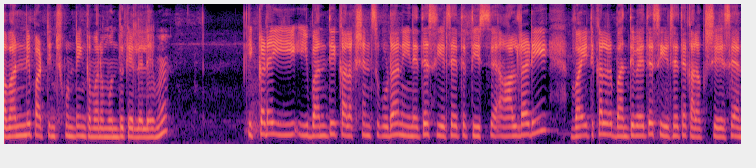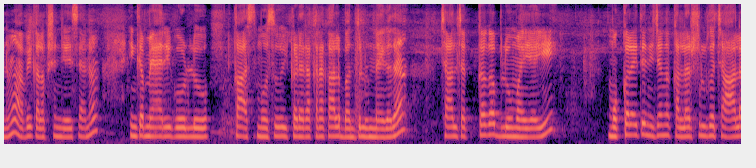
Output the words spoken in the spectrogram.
అవన్నీ పట్టించుకుంటే ఇంకా మనం ముందుకు వెళ్ళలేము ఇక్కడ ఈ ఈ బంతి కలెక్షన్స్ కూడా నేనైతే సీడ్స్ అయితే తీసే ఆల్రెడీ వైట్ కలర్ బంతివి అయితే సీడ్స్ అయితే కలెక్ట్ చేశాను అవి కలెక్షన్ చేశాను. ఇంకా మ్యారీగోల్డ్లు కాస్మోస్ ఇక్కడ రకరకాల బంతులు ఉన్నాయి కదా. చాలా చక్కగా బ్లూమ్ అయ్యాయి. మొక్కలు అయితే నిజంగా కలర్ఫుల్గా చాలా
